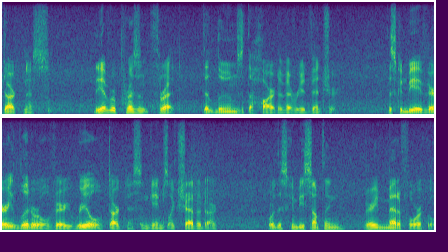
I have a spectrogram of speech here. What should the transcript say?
Darkness, the ever present threat that looms at the heart of every adventure. This can be a very literal, very real darkness in games like Shadowdark, or this can be something very metaphorical.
